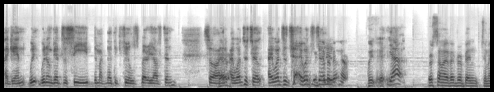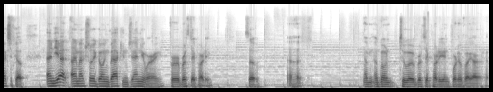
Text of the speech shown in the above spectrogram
again. We, we don't get to see the magnetic fields very often, so I, I want to tell I want to tell I want to We've tell never you, been there. We, yeah, First time I've ever been to Mexico. And yet I'm actually going back in January for a birthday party. So uh, I'm, I'm going to a birthday party in Puerto Vallarta.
